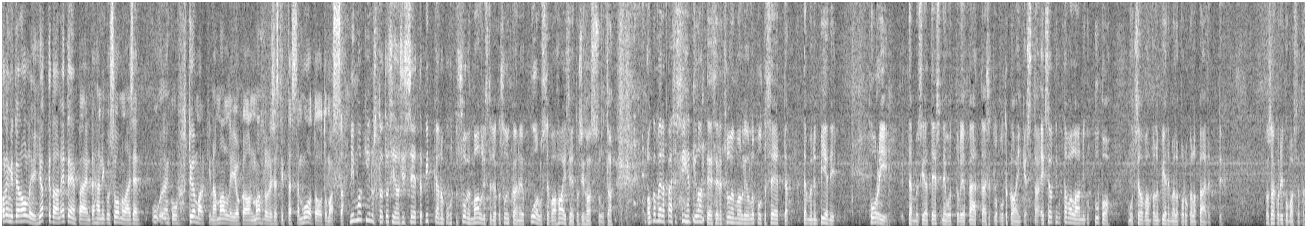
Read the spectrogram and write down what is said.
oli miten oli. Jatketaan eteenpäin tähän niin kuin suomalaiseen niin kuin työmarkkinamalliin, joka on mahdollisesti tässä muotoutumassa. Niin mua kiinnostaa tosiaan siis se, että pitkään on puhuttu Suomen mallista, joka suinkaan ei ole kuollut, se vaan haisee tosi hassulta. Onko meillä päässyt siihen tilanteeseen, että Suomen malli on lopulta se, että tämmöinen pieni kori tämmöisiä testneuvotteluja päättäisi lopulta kaikesta? Eikö se ole niin kuin, tavallaan niin kuin tupo, mutta se on vaan paljon pienemmällä porukalla päätetty? Osaako Riku vastata?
